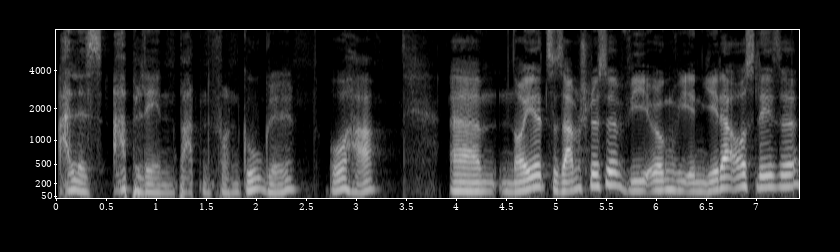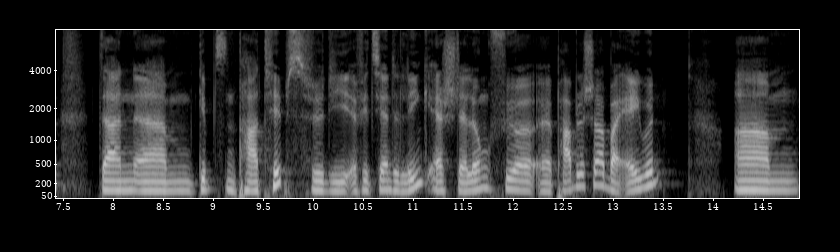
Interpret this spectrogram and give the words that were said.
Alles ablehnen-Button von Google. Oha. Ähm, neue Zusammenschlüsse, wie irgendwie in jeder Auslese. Dann ähm, gibt es ein paar Tipps für die effiziente Linkerstellung für äh, Publisher bei Awin. Ähm,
